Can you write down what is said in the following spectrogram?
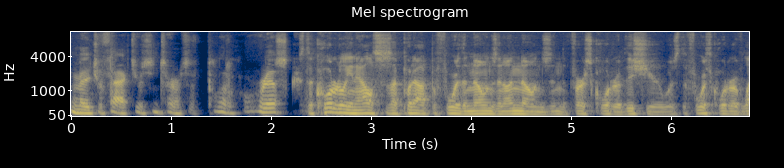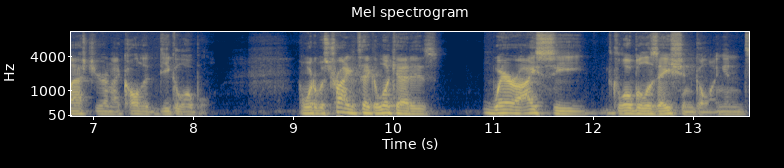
major factors in terms of political risk. The quarterly analysis I put out before the knowns and unknowns in the first quarter of this year was the fourth quarter of last year, and I called it deglobal. And what it was trying to take a look at is where I see globalization going. And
